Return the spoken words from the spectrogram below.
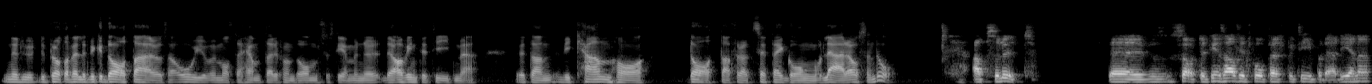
när du, du pratar väldigt mycket data här och så oj, vi måste hämta det från de systemen, det har vi inte tid med. Utan vi kan ha data för att sätta igång och lära oss ändå. Absolut. Det, är klart, det finns alltid två perspektiv på det. Det ena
